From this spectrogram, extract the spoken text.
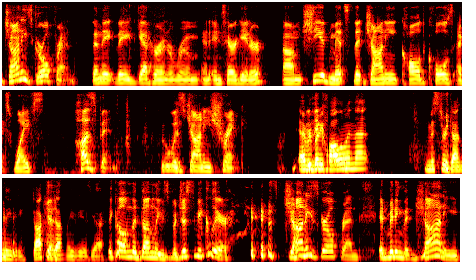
Johnny's girlfriend. Then they they get her in a room and interrogate her. Um, she admits that Johnny called Cole's ex-wife's husband, who was Johnny's shrink. Everybody following that? Mr. Dunleavy. Dr. Yes. Dunleavy is yeah. They call him the Dunleavys, but just to be clear, it's Johnny's girlfriend admitting that Johnny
